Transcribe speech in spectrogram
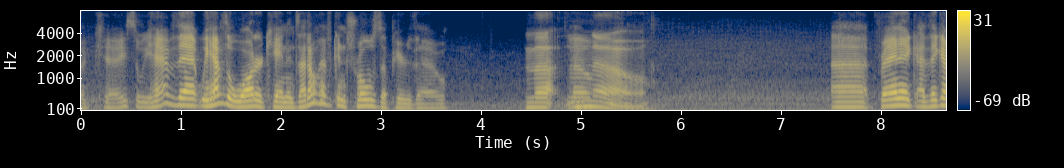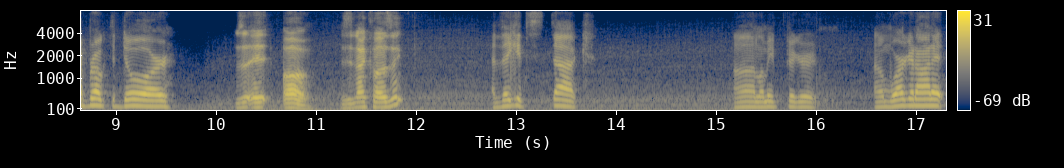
Okay, so we have that. We have the water cannons. I don't have controls up here though. No. No. No. Uh, Frantic, I think I broke the door. Is it, it? Oh, is it not closing? I think it's stuck. Uh, let me figure it. I'm working on it.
